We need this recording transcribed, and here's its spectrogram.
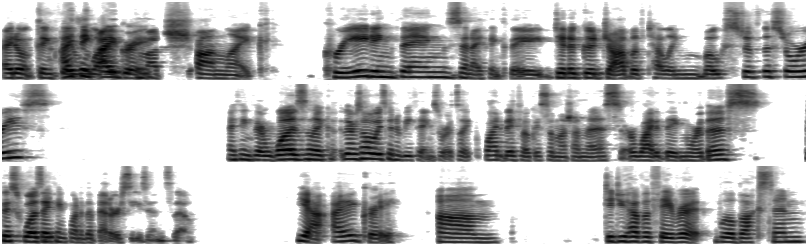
I don't think I think- I agree. much on like creating things, and I think they did a good job of telling most of the stories. I think there was like there's always going to be things where it's like, why did they focus so much on this, or why did they ignore this? This was, I think, one of the better seasons, though. yeah i agree um did you have a favorite will buxton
